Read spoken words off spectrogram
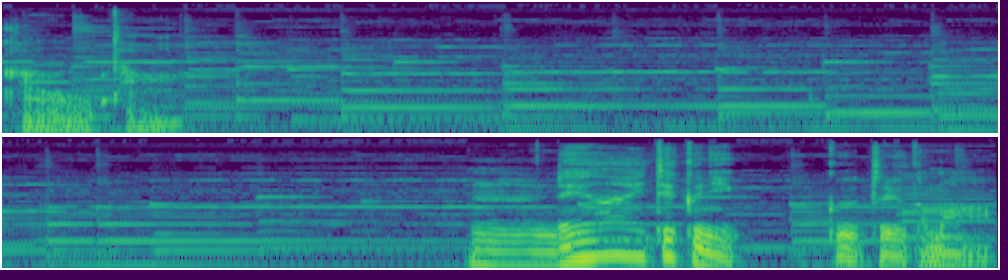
カウンター。うん、恋愛テクニックというかま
